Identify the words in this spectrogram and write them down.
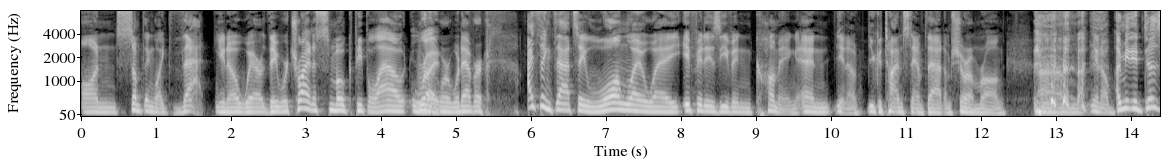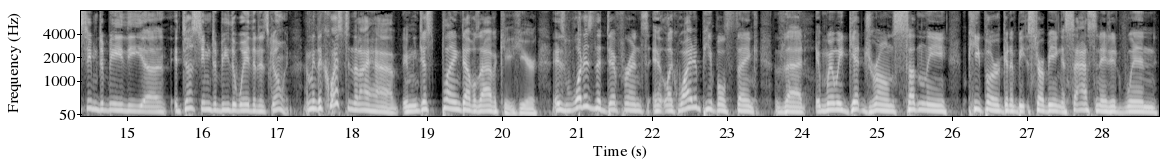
on something like that. You know, where they were trying to smoke people out, or, Right. or whatever. I think that's a long way away if it is even coming. And, you know, you could timestamp that. I'm sure I'm wrong. Um, you know, I mean, it does seem to be the uh, it does seem to be the way that it's going. I mean, the question that I have, I mean, just playing devil's advocate here, is what is the difference? eh, Like, why do people think that when we get drones, suddenly people are going to be start being assassinated when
